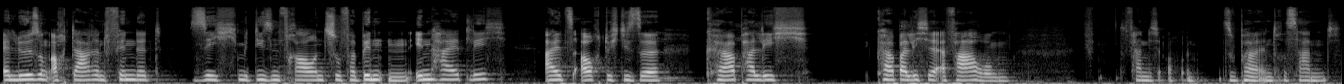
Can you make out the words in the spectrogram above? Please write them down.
Erlösung auch darin findet sich mit diesen Frauen zu verbinden inhaltlich als auch durch diese körperlich körperliche Erfahrung. Fand ich auch super interessant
